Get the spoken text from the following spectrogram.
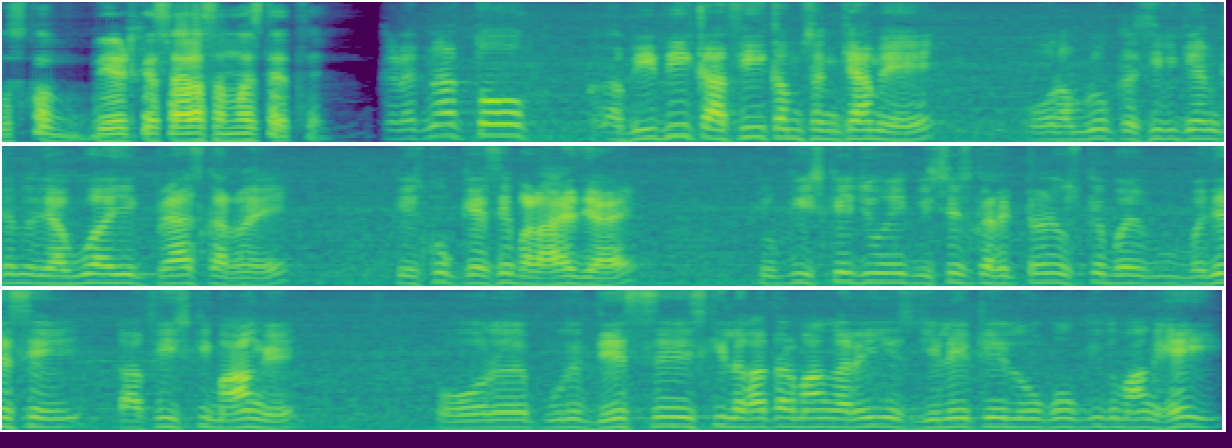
उसको बैठ के सारा समझते थे। कड़कनाथ तो अभी भी काफ़ी कम संख्या में है और हम लोग कृषि विज्ञान केंद्र जाबुआ एक प्रयास कर रहे हैं कि इसको कैसे बढ़ाया जाए, क्योंकि इसके जो एक विशेष करेक्टर है, उसके वजह से काफ़ी इसकी मांग है और पूरे देश से इसकी लगातार मांग आ रही है। इस ज़िले के लोगों की तो मांग है ही।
